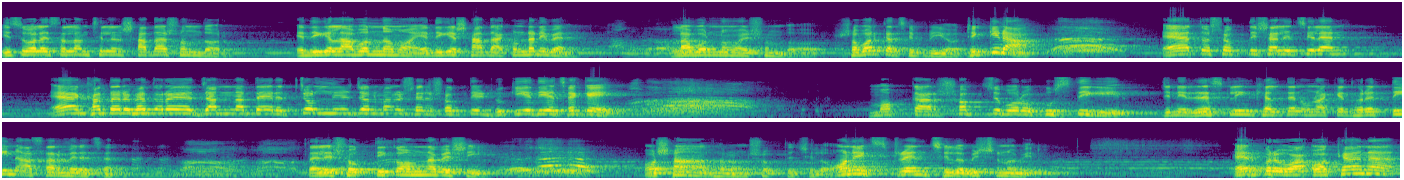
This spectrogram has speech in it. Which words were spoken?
Issue আলাইসাল্লাম ছিলেন সাদা সুন্দর। এদিকে লাবণ্যময়, এদিকে সাদা। কোনটা নিবেন? লাবণ্যময় সুন্দর। সবার কাছে প্রিয়। ঠিক কি না এত শক্তিশালী ছিলেন। এক হাতের ভেতরে জান্নাতের চল্লিশ জন মানুষের শক্তি ঢুকিয়ে দিয়েছে কে? মক্কার সবচেয়ে বড় কুস্তিগির, যিনি রেসলিং খেলতেন, ওনাকে ধরে তিন আসার মেরেছেন। তাহলে শক্তি কম না বেশি? অসাধারণ শক্তি ছিল। অনেক স্ট্রেংথ ছিল বিশ্বনবীর। এরপরে ওয়া- ওয়াকানা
